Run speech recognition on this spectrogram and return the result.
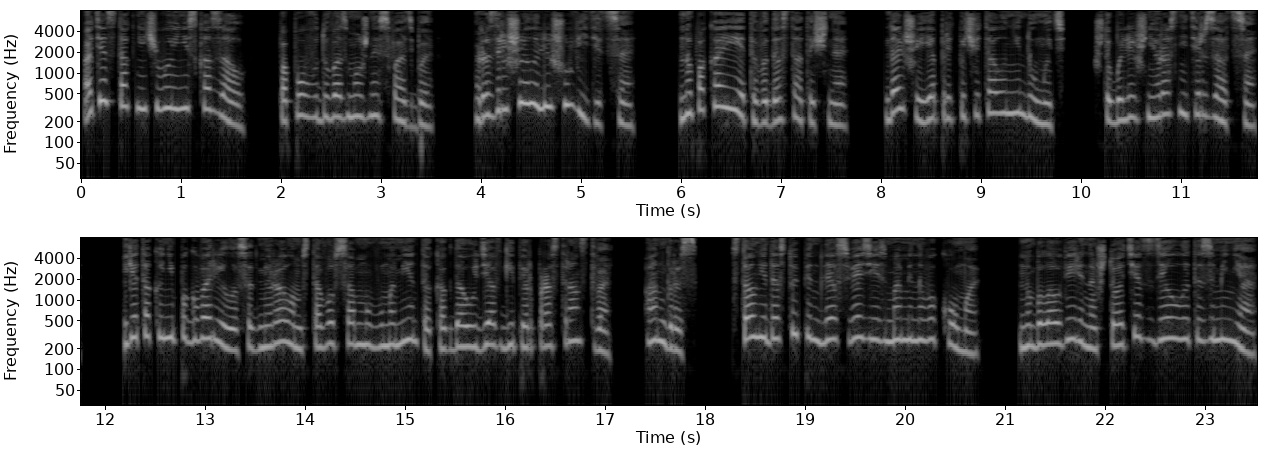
Отец так ничего и не сказал по поводу возможной свадьбы. Разрешила лишь увидеться. Но пока и этого достаточно. Дальше я предпочитала не думать, чтобы лишний раз не терзаться. Я так и не поговорила с адмиралом с того самого момента, когда, уйдя в гиперпространство, Ангрос стал недоступен для связи из маминого кома но была уверена, что отец сделал это за меня.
